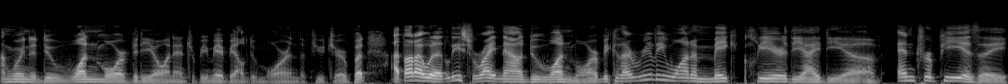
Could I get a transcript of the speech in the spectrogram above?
I'm going to do one more video on entropy. Maybe I'll do more in the future. But I thought I would at least right now do one more because I really want to make clear the idea of entropy as a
